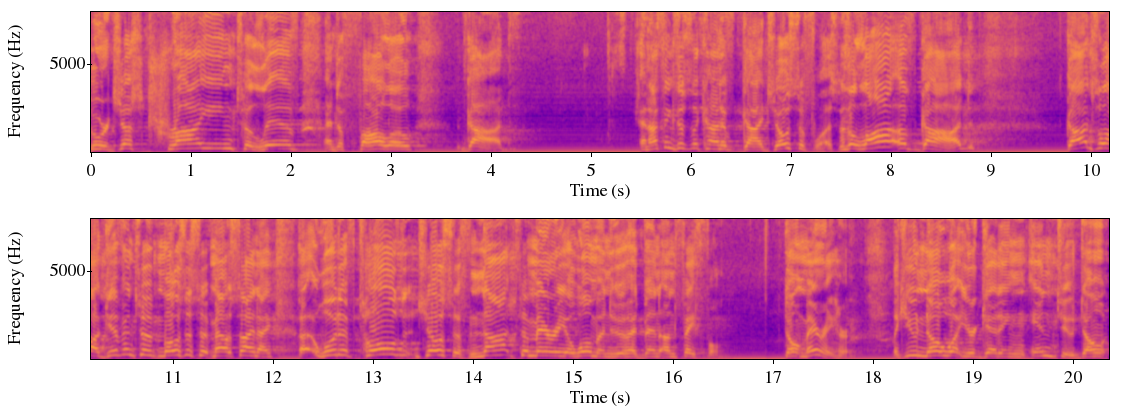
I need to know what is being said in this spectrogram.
who are just trying to live and to follow God. And I think this is the kind of guy Joseph was. the law of God, God's law given to Moses at Mount Sinai, uh, would have told Joseph not to marry a woman who had been unfaithful. Don't marry her. Like you know what you're getting into. Don't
